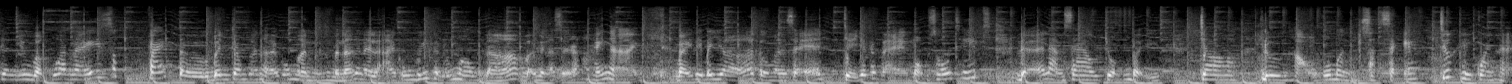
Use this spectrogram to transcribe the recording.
trên dương vật của anh ấy xuất từ bên trong cơ thể của mình mình nói cái này là ai cũng biết rồi đúng không? Đó, bởi vì nó sẽ rất là thấy ngại. Vậy thì bây giờ tụi mình sẽ chỉ cho các bạn một số tips để làm sao chuẩn bị cho đường hậu của mình sạch sẽ trước khi quan hệ.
